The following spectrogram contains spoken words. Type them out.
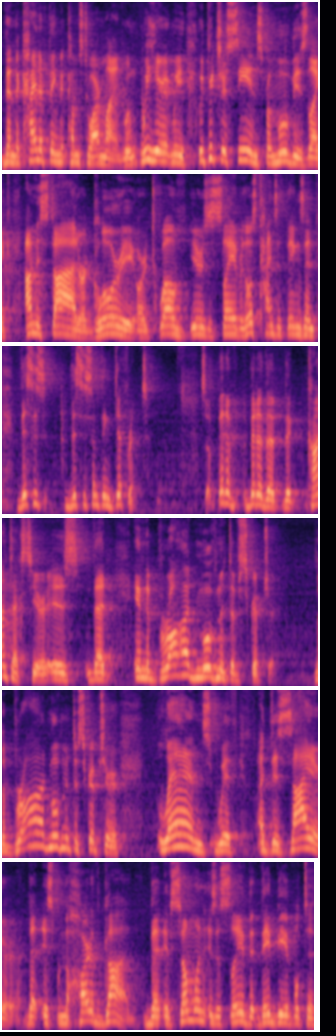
than the kind of thing that comes to our mind. When we hear it, we, we picture scenes from movies like Amistad or Glory or 12 Years a Slave or those kinds of things. And this is, this is something different. So, a bit of, a bit of the, the context here is that in the broad movement of Scripture, the broad movement of Scripture lands with a desire that is from the heart of God that if someone is a slave that they be able to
